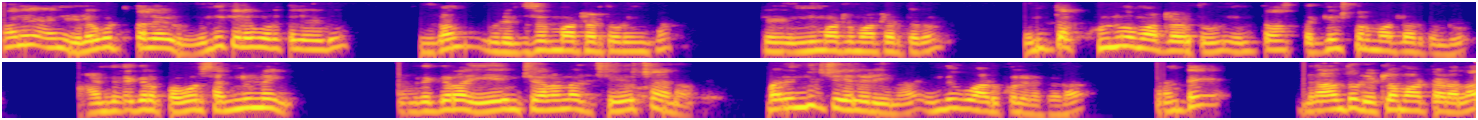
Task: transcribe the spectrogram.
కానీ ఆయన ఎలగొట్టలేడు. ఎందుకు ఎలగొట్టలేడు? ఇంకా వీడు ఎంతసేపు మాట్లాడతాడు ఇంకా? ఎన్ని మాటలు మాట్లాడతాడు? ఎంత కూల్గా మాట్లాడుతుండు? ఎంత తగ్గించుకొని మాట్లాడుతుండు? ఆయన దగ్గర పవర్స్ అన్ని ఉన్నాయి. ఆయన దగ్గర ఏం చేయాలన్నా చేయొచ్చు ఆయన. మరి ఎందుకు చేయలేడు ఈయన? ఎందుకు వాడుకోలేడు అక్కడ? అంటే దాంతో ఎట్లా మాట్లాడాలా?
